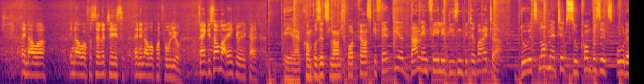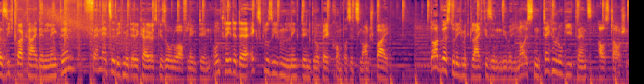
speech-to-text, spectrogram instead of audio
in our in our facilities and in our portfolio. Thank you so much. Thank you, Ilkay. Der Composites Launch Podcast gefällt dir? Dann empfehle diesen bitte weiter. Du willst noch mehr Tipps zu Composites oder Sichtbarkeit in LinkedIn? Vernetze dich mit Ilkay Özki-Solo auf LinkedIn und trete der exklusiven LinkedIn-Gruppe Composites Launch bei. Dort wirst du dich mit Gleichgesinnten über die neuesten Technologietrends austauschen.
